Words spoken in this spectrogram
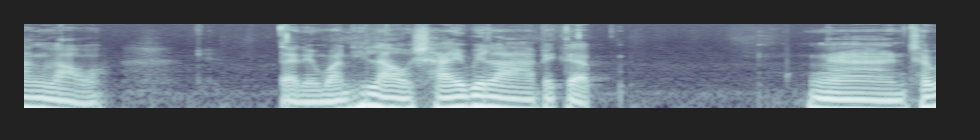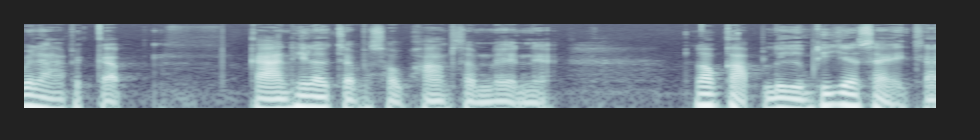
างๆเรา แต่ในวันที่เราใช้เวลาไปกับงานใช้เวลาไปกับการที่เราจะประสบความสำเร็จเนี่ย เรากลับลืมที่จะใส่ใจ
